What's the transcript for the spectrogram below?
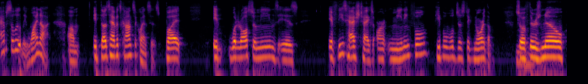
Absolutely. Why not? Um, it does have its consequences, but it what it also means is if these hashtags aren't meaningful, people will just ignore them. So mm-hmm. if there's no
